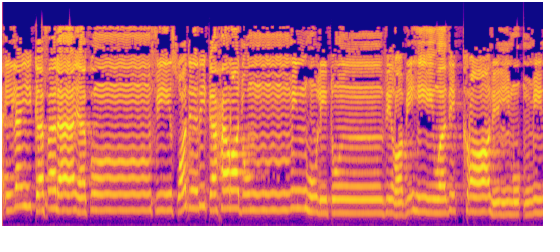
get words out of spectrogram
إليك فلا يكن في صدرك حرج منه لتنذر به وذكرى للمؤمنين.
